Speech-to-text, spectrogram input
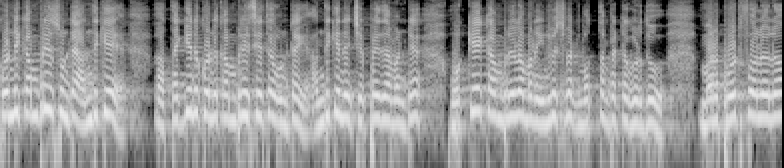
కొన్ని కంపెనీస్ ఉంటాయి. అందుకే తగ్గిన కొన్ని కంపెనీస్ అయితే ఉంటాయి. అందుకే నేను చెప్పేది ఏమంటే ఒకే కంపెనీలో మన ఇన్వెస్ట్మెంట్ మొత్తం పెట్టకూడదు. మన పోర్ట్ఫోలియోలో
